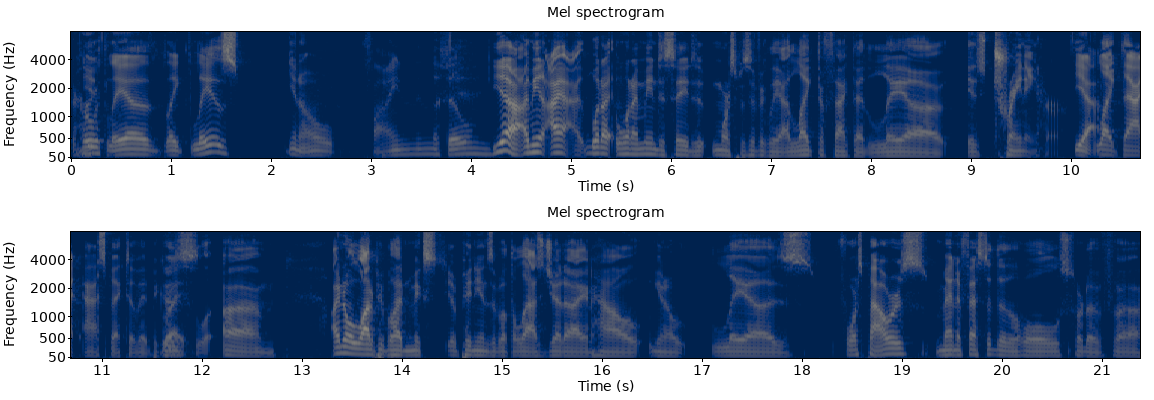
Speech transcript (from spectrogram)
Her with Leia, like Leia's, you know, fine in the film. Yeah, I mean, I I- what I what I mean to say to, more specifically, I like the fact that Leia is training her. Yeah. like that aspect of it because um, I know a lot of people had mixed opinions about the Last Jedi and how you know Leia's force powers manifested the whole sort of. Uh,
